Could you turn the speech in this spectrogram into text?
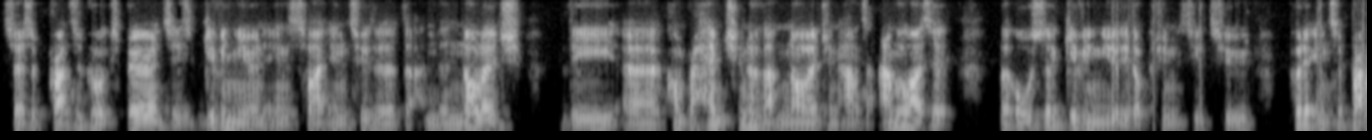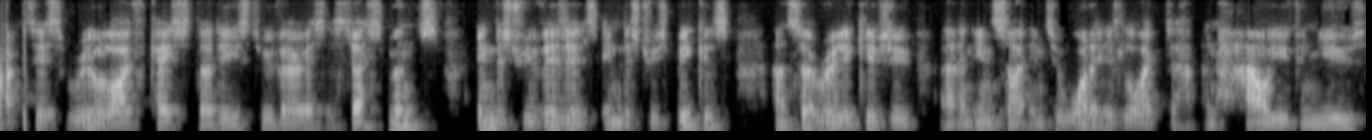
So it's a practical experience, it's giving you an insight into the, the, the knowledge, the uh, comprehension of that knowledge and how to analyze it, but also giving you the opportunity to put it into practice, real life case studies through various assessments, industry visits, industry speakers. And so it really gives you uh, an insight into what it is like to and how you can use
